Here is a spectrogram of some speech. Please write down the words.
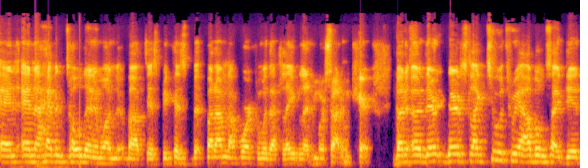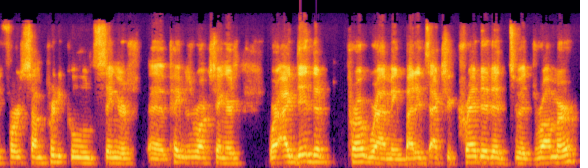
and and I haven't told anyone about this because, but, but I'm not working with that label anymore, so I don't care. But uh, there, there's like two or three albums I did for some pretty cool singers, uh, famous rock singers, where I did the programming, but it's actually credited to a drummer,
